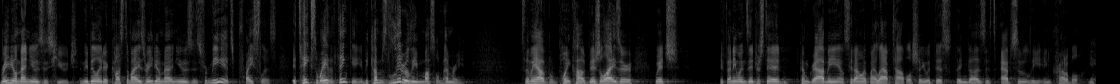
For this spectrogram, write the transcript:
radial menus is huge. And the ability to customize radial menus is, for me, it's priceless. It takes away the thinking. It becomes literally muscle memory. So then we have point cloud visualizer, which if anyone's interested, come grab me. I'll sit down with my laptop. I'll show you what this thing does. It's absolutely incredible. Can,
